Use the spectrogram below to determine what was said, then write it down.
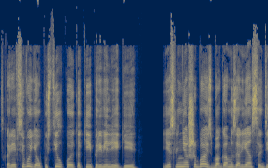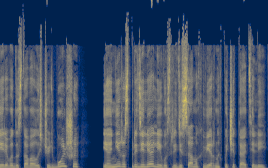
Скорее всего, я упустил кое-какие привилегии. Если не ошибаюсь, богам из альянса дерева доставалось чуть больше, и они распределяли его среди самых верных почитателей.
